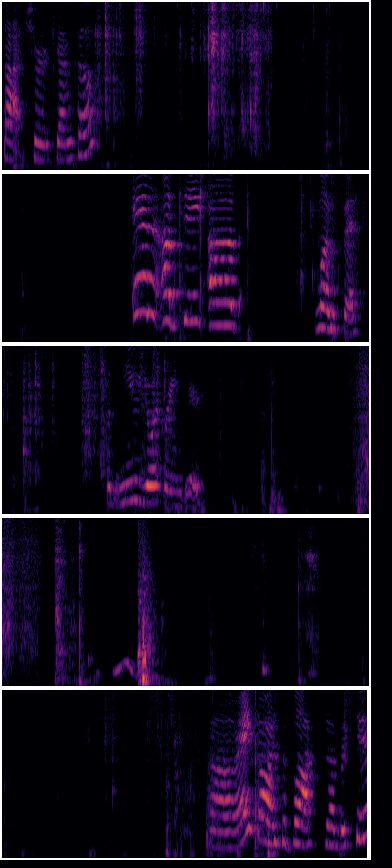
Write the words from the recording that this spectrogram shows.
Thatcher Demko. And an update of Lundqvist for the New York Rangers. All right, on to box number two.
